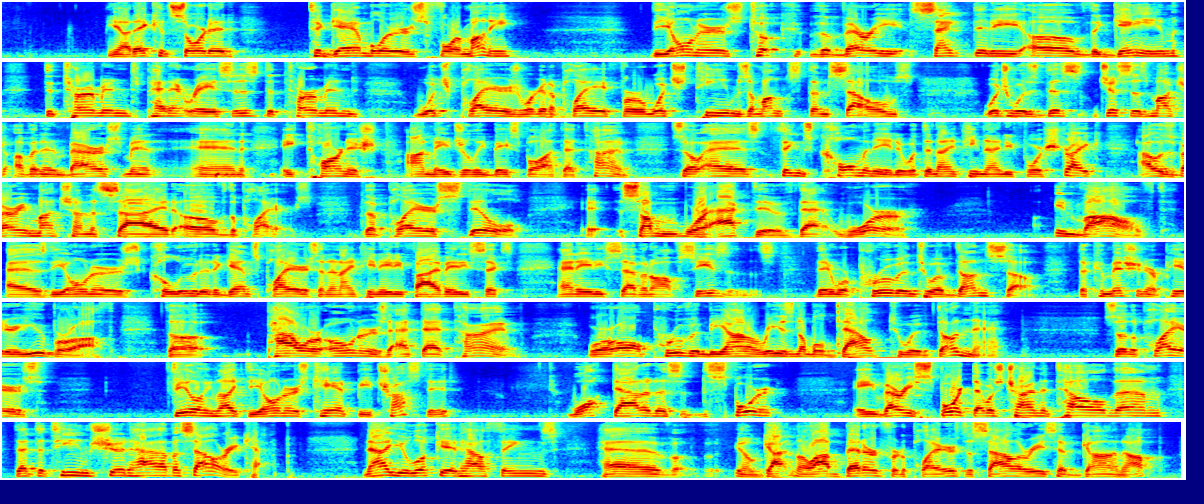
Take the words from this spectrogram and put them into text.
You know, they consorted to gamblers for money. The owners took the very sanctity of the game, determined pennant races, determined which players were going to play for which teams amongst themselves, which was this just as much of an embarrassment and a tarnish on Major League Baseball at that time. So as things culminated with the 1994 strike, I was very much on the side of the players. The players still, eh, some were active that were involved as the owners colluded against players in the 1985, 86, and 87 off seasons. They were proven to have done so. The commissioner, Peter Ueberroth, the power owners at that time were all proven beyond a reasonable doubt to have done that. So the players, feeling like the owners can't be trusted, walked out of the sport, a very sport that was trying to tell them that the team should have a salary cap. Now you look at how things have you know gotten a lot better for the players. The salaries have gone up.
